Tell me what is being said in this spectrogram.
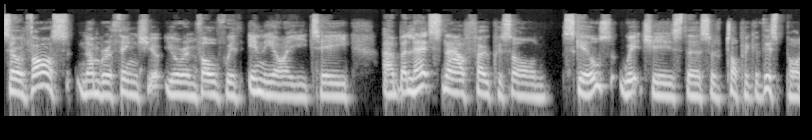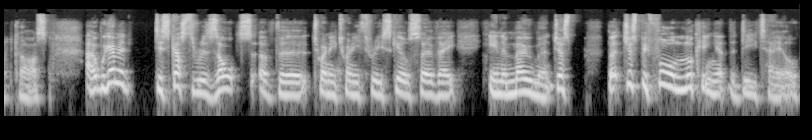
So, a vast number of things you're involved with in the IET. Uh, but let's now focus on skills, which is the sort of topic of this podcast. Uh, we're going to discuss the results of the 2023 skills survey in a moment. Just, but just before looking at the detail,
